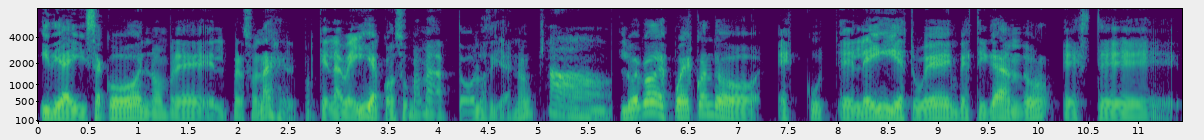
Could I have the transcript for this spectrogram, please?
y de ahí sacó el nombre el personaje, porque la veía con su mamá todos los días, ¿no? Ah. Luego después cuando eh, leí, estuve investigando, este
